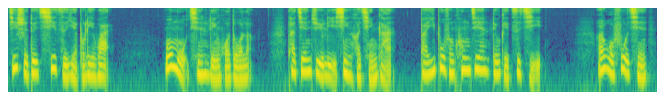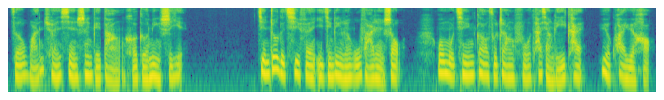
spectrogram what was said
即使对妻子也不例外。我母亲灵活多了，她兼具理性和情感，把一部分空间留给自己，而我父亲则完全献身给党和革命事业。锦州的气氛已经令人无法忍受。我母亲告诉丈夫，她想离开，越快越好。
